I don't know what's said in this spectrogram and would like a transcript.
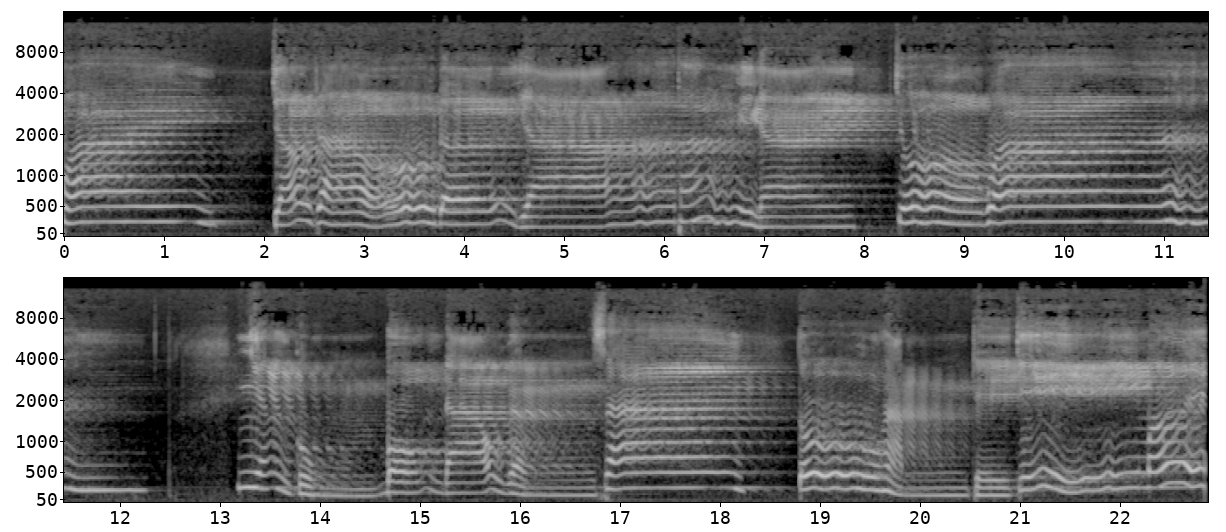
khoai, cháo rau đỡ già tháng ngày cho qua. Nhân cùng bổn đạo gần xa, tu hành trì chí mới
